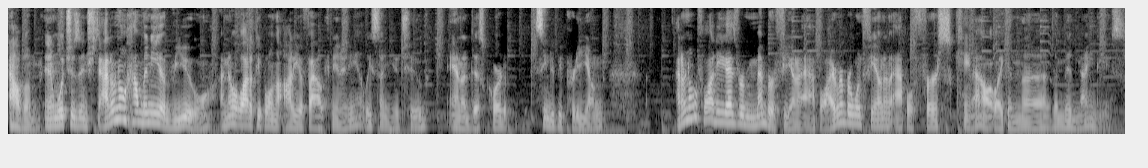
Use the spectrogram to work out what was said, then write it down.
album, and which is interesting. I don't know how many of you, I know a lot of people in the audiophile community, at least on YouTube and on Discord, seem to be pretty young. I don't know if a lot of you guys remember Fiona Apple. I remember when Fiona Apple first came out, like in the, the mid 90s.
